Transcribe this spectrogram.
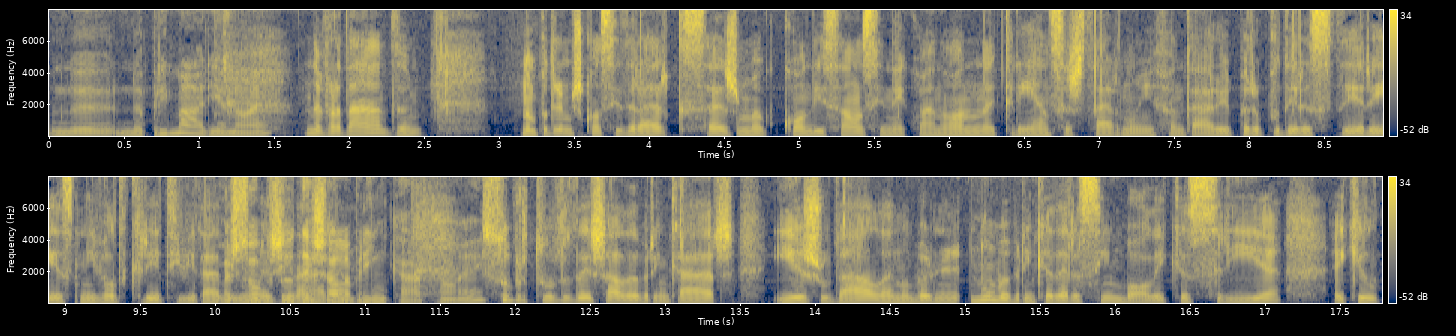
na, na primária, não é? Na verdade, não poderemos considerar que seja uma condição sine qua non a criança estar no infantário para poder aceder a esse nível de criatividade Mas, sobretudo, deixá-la brincar, não é? Sobretudo, deixá-la brincar e ajudá-la numa, numa brincadeira simbólica seria aquilo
